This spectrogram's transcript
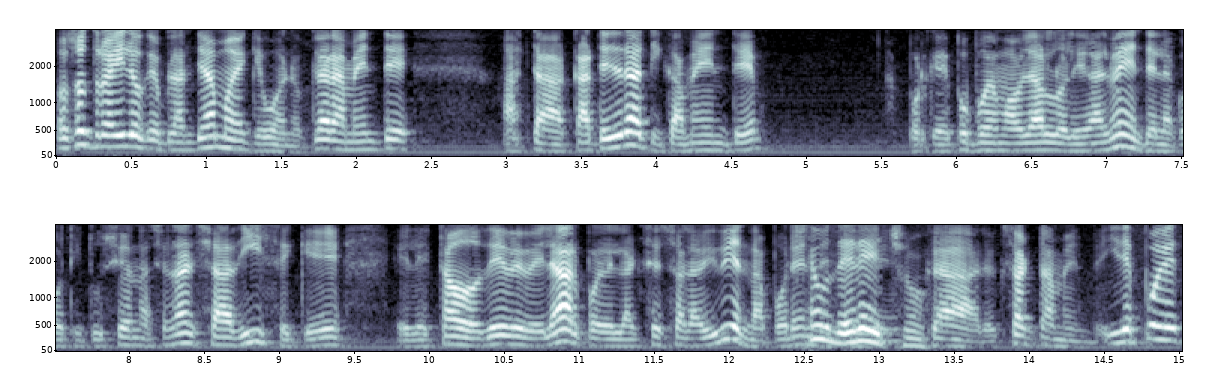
Nosotros ahí lo que planteamos es que, bueno, claramente, hasta catedráticamente, porque después podemos hablarlo legalmente, en la Constitución Nacional ya dice que el Estado debe velar por el acceso a la vivienda, por ende, es un derecho. claro, exactamente. Y después,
